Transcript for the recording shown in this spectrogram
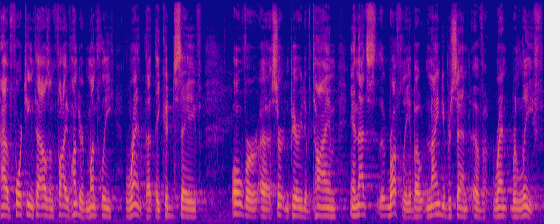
have 14,500 monthly rent that they could save over a certain period of time, and that's roughly about 90 percent of rent relief.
